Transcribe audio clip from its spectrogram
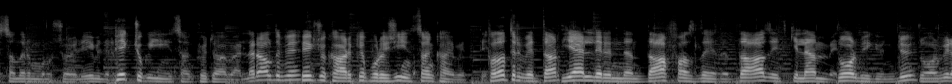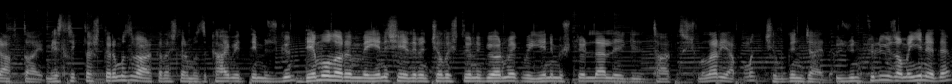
sanırım bunu söyleyebilirim. Pek çok iyi insan kötü haberler aldı ve pek çok harika proje insan kaybetti. Flutter ve Dart diğerlerinden daha fazla ya da daha az etkilenmedi. Zor bir gündü, zor bir haftaydı. Meslektaşlarımız ve arkadaşlarımızı kaybettiğimiz gün demoların ve yeni şeylerin çalıştığını görmek ve yeni müşterilerle ilgili tartışmalar yapmak çılgıncaydı. Üzüntülüyüz ama yine de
